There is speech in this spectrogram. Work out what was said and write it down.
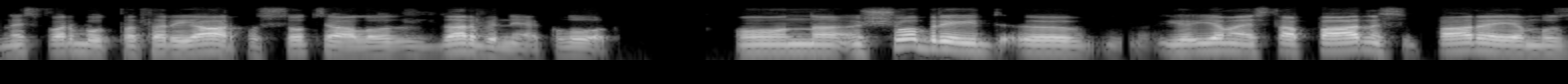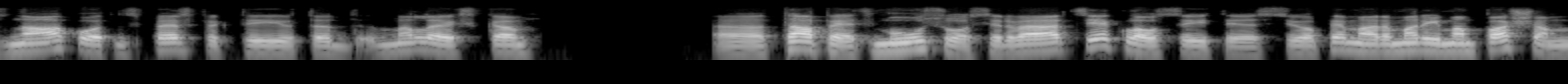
un es varbūt pat arī ārpus sociālo darbinieku loku. Un šobrīd, ja mēs tā pārnes, pārējām uz nākotnes perspektīvu, tad man liekas, ka tāpēc mūsos ir vērts ieklausīties, jo, piemēram, arī man pašam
